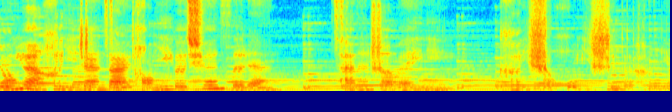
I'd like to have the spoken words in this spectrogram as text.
永远和你站在同一个圈子的人，才能成为你可以守护一生的朋友。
